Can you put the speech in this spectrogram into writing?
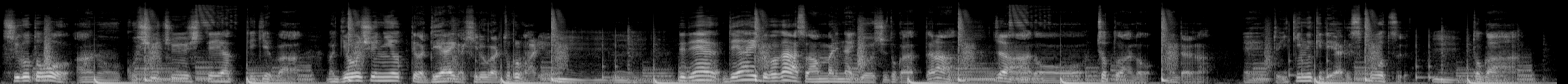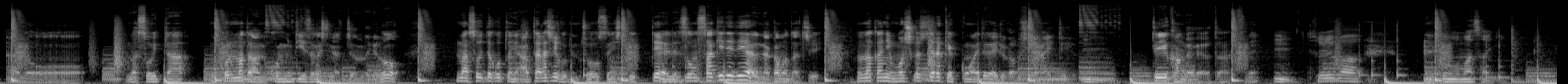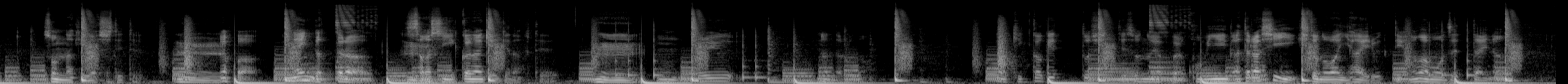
仕事をあのこう集中してやっていけば、まあ、業種によっては出会いが広がるところもあるようん。うね。ん。で出会い出会いとかがそうあんまりない業種とかだったらじゃああのちょっとあのなんだろうな、えーっと息抜きでやるスポーツうん。とかあのまあそういったこれまたあのコミュニティ探しになっちゃうんだけどまあそういったことに新しいことに挑戦していって、でその先で出会う仲間たちの中にもしかしたら結婚相手がいるかもしれないといううん。っていう考え方なんですね。うん。それは、僕もまさに、そんな気がしてて。うん。やっぱ、いないんだったら、探しに行かなきゃいけなくて。うんうん。うん。そういう、なんだろうな。まあきっかけとして、そのやっぱりコミュニ新しい人の輪に入るっていうのがもう絶対な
